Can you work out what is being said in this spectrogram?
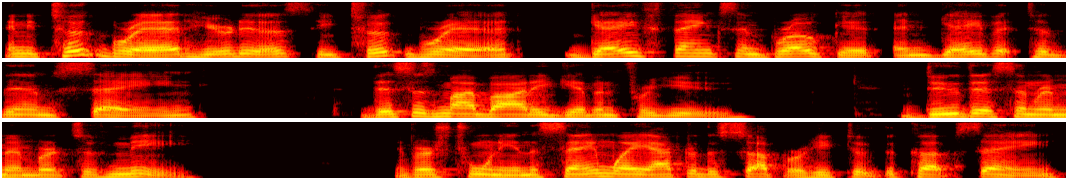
And he took bread, here it is. He took bread, gave thanks and broke it, and gave it to them, saying, This is my body given for you. Do this in remembrance of me. In verse 20, in the same way, after the supper, he took the cup, saying,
